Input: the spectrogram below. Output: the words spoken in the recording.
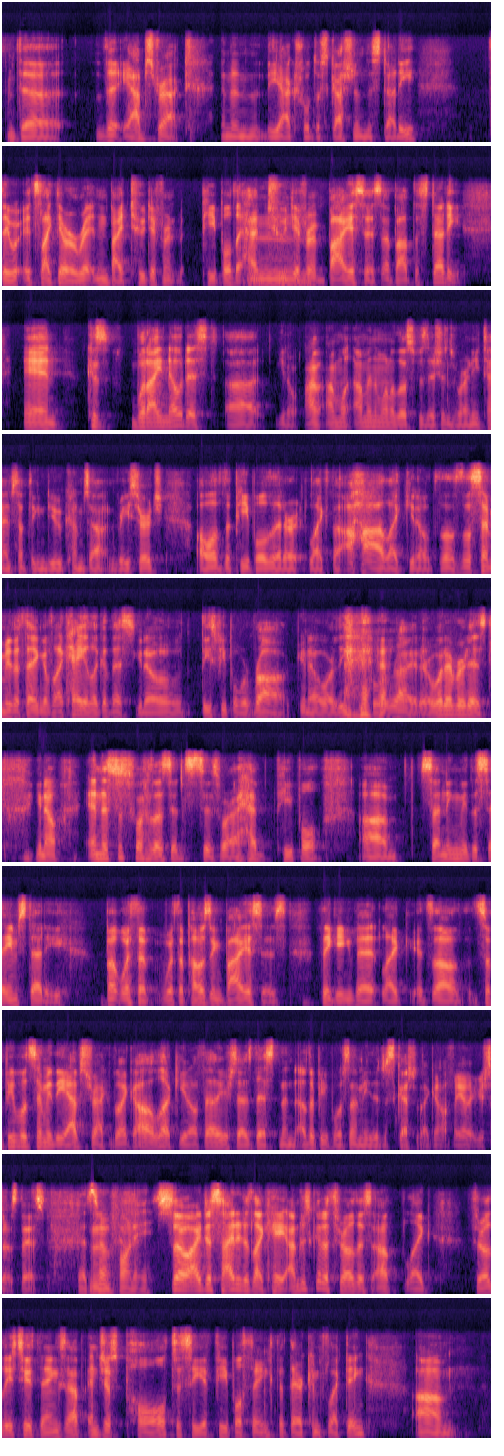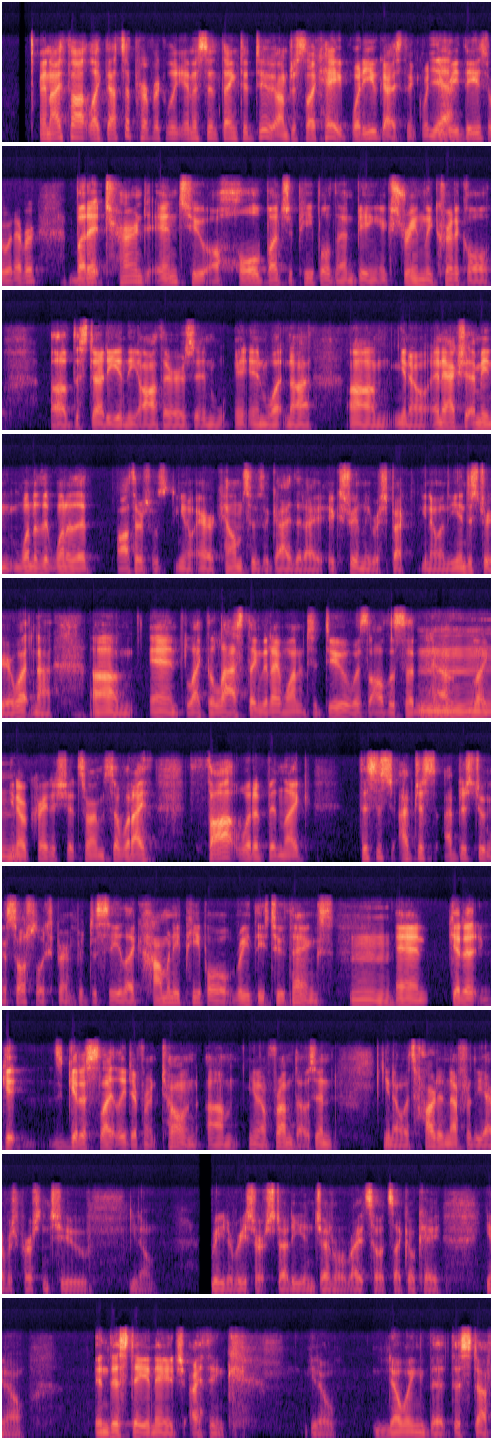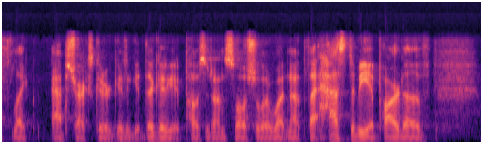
the the abstract and then the actual discussion in the study they were it's like they were written by two different people that had mm. two different biases about the study and because what I noticed, uh, you know, I, I'm I'm in one of those positions where anytime something new comes out in research, all of the people that are like the aha, like you know, they'll, they'll send me the thing of like, hey, look at this, you know, these people were wrong, you know, or these people were right, or whatever it is, you know. And this is one of those instances where I had people um, sending me the same study but with a with opposing biases, thinking that like it's oh so people would send me the abstract be like oh look you know failure says this and then other people would send me the discussion like oh failure says this. That's and so funny. So I decided it's like hey I'm just gonna throw this up like throw these two things up and just pull to see if people think that they're conflicting. Um, and I thought like that's a perfectly innocent thing to do. I'm just like, hey, what do you guys think when yeah. you read these or whatever? But it turned into a whole bunch of people then being extremely critical of the study and the authors and and whatnot. Um, you know, and actually, I mean, one of the one of the authors was you know Eric Helms, who's a guy that I extremely respect, you know, in the industry or whatnot. Um, and like the last thing that I wanted to do was all of a sudden have mm. like you mm. know create a shitstorm. So what I thought would have been like, this is I'm just I'm just doing a social experiment to see like how many people read these two things mm. and get a get get a slightly different tone, um, you know, from those. And you know, it's hard enough for the average person to, you know, read a research study in general, right? So it's like, okay, you know, in this day and age, I think, you know, knowing that this stuff like abstracts are going to get they're going to get posted on social or whatnot that has to be a part of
